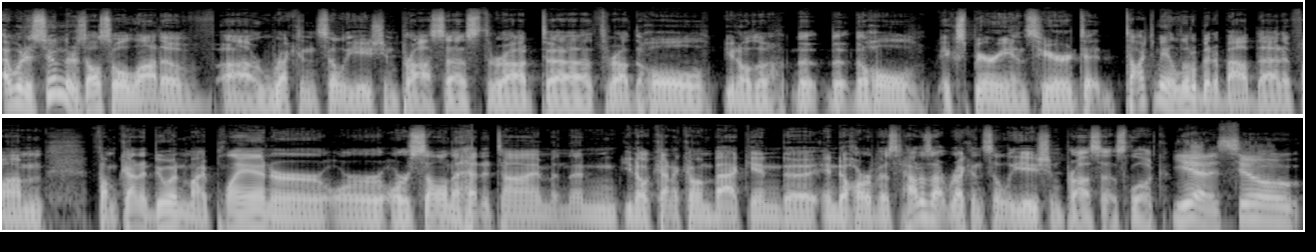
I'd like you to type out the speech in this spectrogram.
I, would assume there's also a lot of uh, reconciliation process throughout uh, throughout the whole you know the the the, the whole experience here. T- talk to me a little bit about that. If I'm if I'm kind of doing my plan or or or selling ahead of time, and then you know kind of coming back into into harvest, how does that reconciliation process look? Yeah, so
